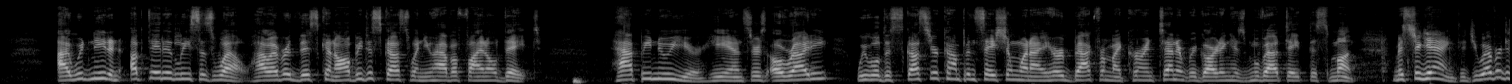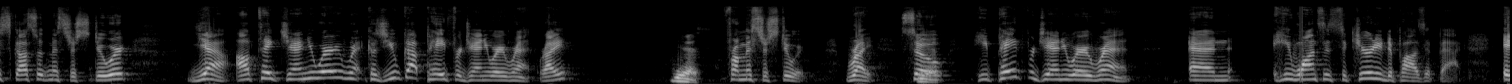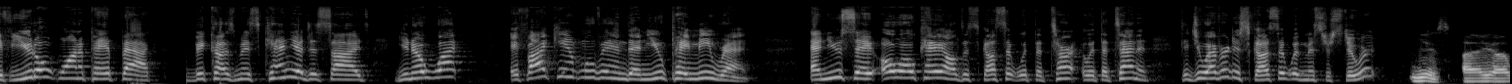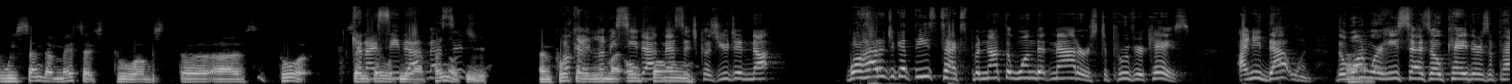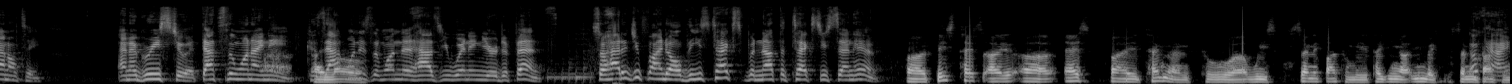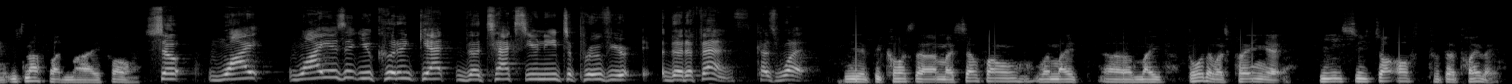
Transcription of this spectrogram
I would need an updated lease as well. However, this can all be discussed when you have a final date. Happy New Year, he answers. Alrighty, we will discuss your compensation when I heard back from my current tenant regarding his move out date this month. Mr. Yang, did you ever discuss with Mr. Stewart? Yeah, I'll take January rent, because you've got paid for January rent, right? Yes. From Mr. Stewart. Right. So Yes. he paid for January rent and he wants his security deposit back. If you don't want to pay it back because Miss Kenya decides, you know what? If I can't move in, then you pay me rent. And you say, oh, okay, I'll discuss it with the, ter- with the tenant. Did you ever discuss it with Mr. Stewart? Yes, I uh, we sent a message to uh, Mr. Uh, Stewart. Can I see that message? Okay, let me see that phone- message because you did not. Well, how did you get these texts, but not the one that matters to prove your case? I need that one. The one where he says, okay, there's a penalty and agrees to it. That's the one I need because that one is the one that has you winning your defense. So, how did you find all these texts, but not the text you sent him? Uh, this text I uh, asked by tenant to uh, we send it back to me, taking an image, send it back to Okay. me. It's not from my phone. So, why. Why is it you couldn't get the text you need to prove your the defense? Because what? Yeah, because uh, my cell phone, when my uh, my daughter was playing it, he she dropped off to the toilet,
